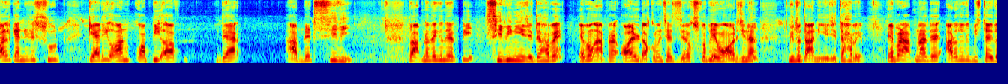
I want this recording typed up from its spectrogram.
all candidate should carry on copy of their update CV তো আপনাদের কিন্তু একটি সিবি নিয়ে যেতে হবে এবং আপনার অল ডকুমেন্টসের জেরক্স কপি এবং অরিজিনাল কিন্তু তা নিয়ে যেতে হবে। এরপর আপনাদের আরও যদি বিস্তারিত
